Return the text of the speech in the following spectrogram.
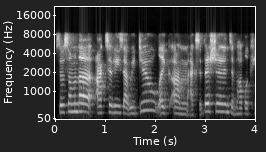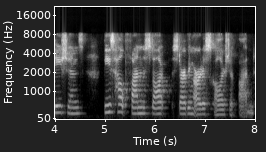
So, some of the activities that we do, like um, exhibitions and publications, these help fund the Star- Starving Artist Scholarship Fund.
